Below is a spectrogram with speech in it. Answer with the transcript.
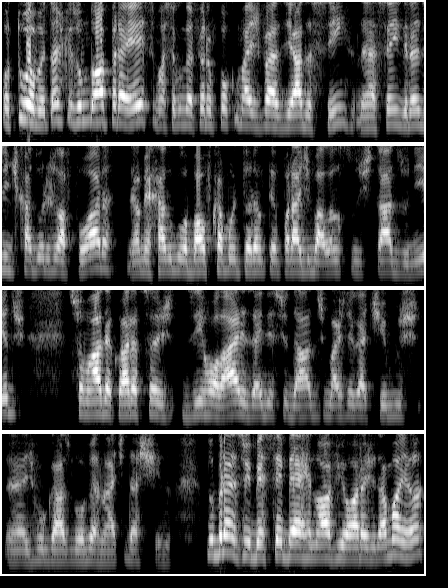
Ô, turma, então acho que vamos dar uma para esse, uma segunda-feira um pouco mais vaziada assim, né, sem grandes indicadores lá fora, né, o mercado global ficar monitorando temporada de balanço dos Estados Unidos, somado, é claro, essas desenrolares aí desses dados mais negativos é, divulgados no overnight da China. No Brasil, IBCBR, 9 horas da manhã,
